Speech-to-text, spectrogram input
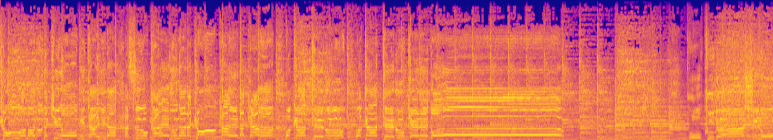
今日はまるで昨日みたいだ。明日を変えるなら今日変えなきゃ分かってる。分かってるけれど。僕が死のう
